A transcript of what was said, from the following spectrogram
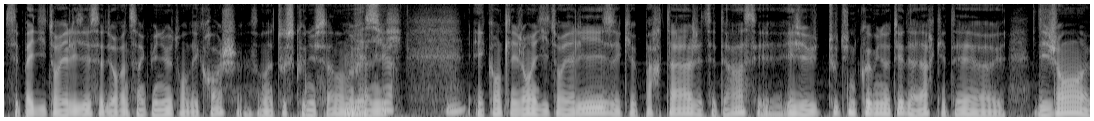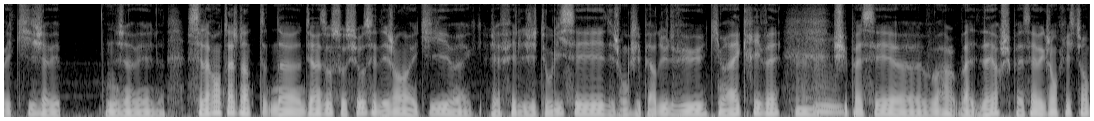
c'est pas éditorialisé, ça dure 25 minutes, on décroche. On a tous connu ça dans nos familles. Mmh. Et quand les gens éditorialisent et que partagent, etc., c'est, et j'ai eu toute une communauté derrière qui était des gens avec qui j'avais c'est l'avantage des réseaux sociaux, c'est des gens avec qui euh, j'étais au lycée, des gens que j'ai perdu de vue, qui me réécrivaient. Hmm. Hmm. Je suis passé euh, voir, bah, d'ailleurs, je suis passé avec Jean-Christian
